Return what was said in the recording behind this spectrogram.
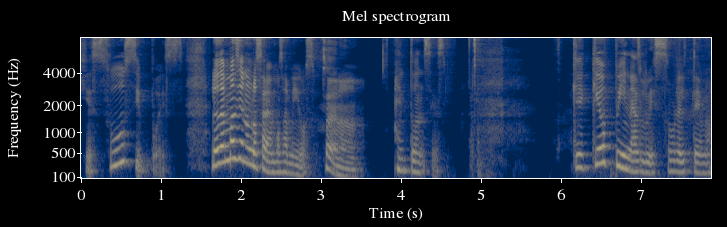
Jesús y pues. Lo demás ya no lo sabemos, amigos. Sí, no. Entonces, ¿qué, qué opinas, Luis, sobre el tema?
